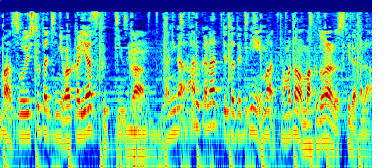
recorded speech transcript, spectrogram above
まあそういう人たちに分かりやすくっていうか、うん、何があるかなって言った時にまあたまたまマクドナルド好きだから、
